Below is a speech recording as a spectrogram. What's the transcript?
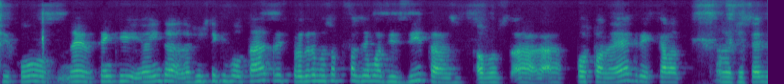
ficou, né, tem que ainda a gente tem que voltar para esse programa só para fazer uma visita a, a, Porto Alegre, que ela a Gisele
